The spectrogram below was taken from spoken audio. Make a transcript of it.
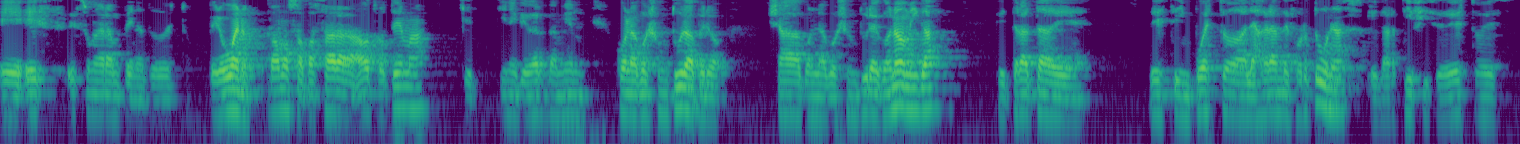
Eh, es, es una gran pena todo esto. Pero bueno, vamos a pasar a, otro tema que tiene que ver también con la coyuntura, pero ya con la coyuntura económica, que trata de este impuesto a las grandes fortunas, que el artífice de esto es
